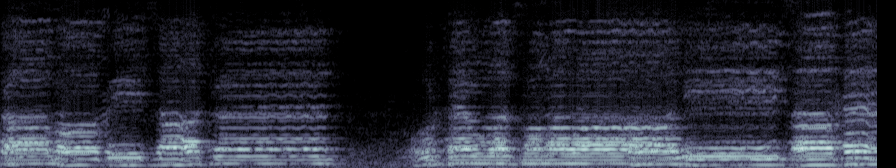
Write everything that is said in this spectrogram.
gamo pizzace, urteum las monavali safer,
